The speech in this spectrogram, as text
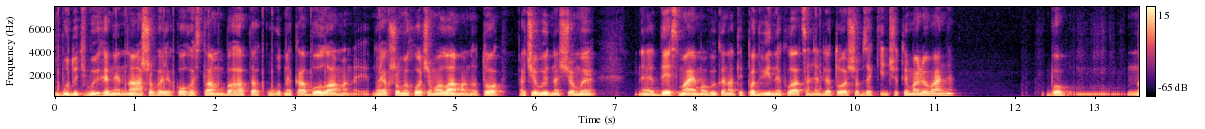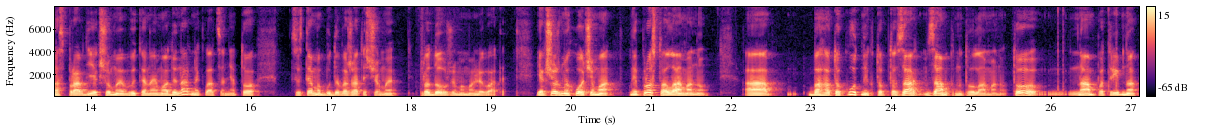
будуть вигини нашого якогось там багатокутника або ламаної. Ну, якщо ми хочемо ламану, то очевидно, що ми десь маємо виконати подвійне клацання для того, щоб закінчити малювання. Бо насправді, якщо ми виконаємо одинарне клацання, то система буде вважати, що ми продовжуємо малювати. Якщо ж ми хочемо не просто ламану, а багатокутник, тобто замкнуту ламану, то нам потрібно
